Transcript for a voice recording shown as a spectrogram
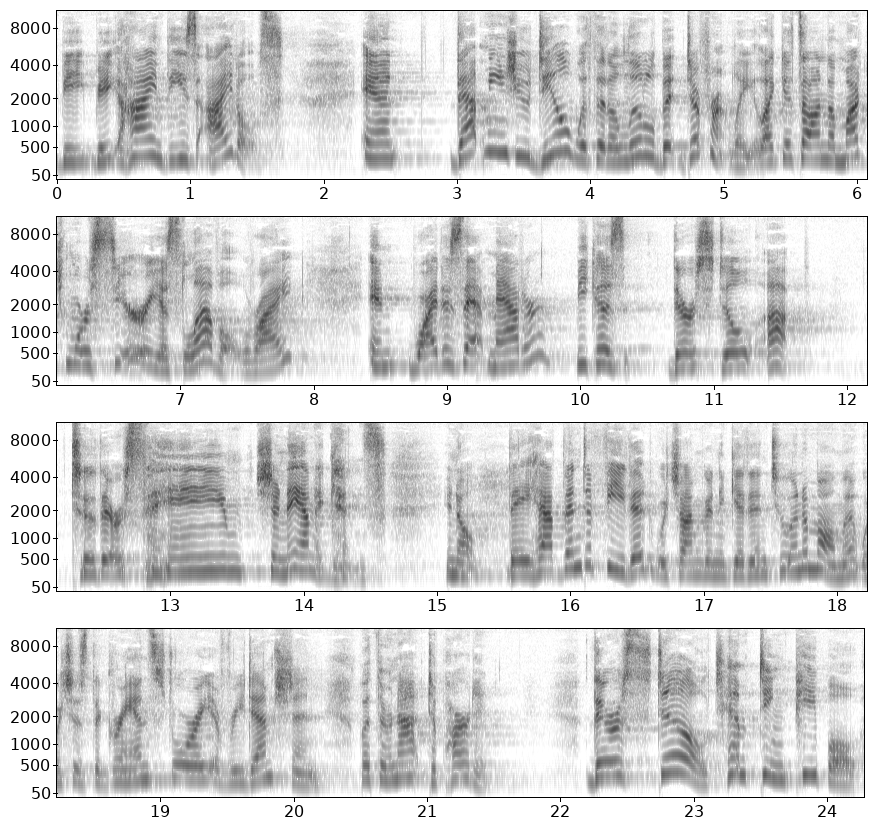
be, behind these idols. And that means you deal with it a little bit differently, like it's on a much more serious level, right? And why does that matter? Because they're still up to their same shenanigans. You know, they have been defeated, which I'm going to get into in a moment, which is the grand story of redemption, but they're not departed. They're still tempting people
